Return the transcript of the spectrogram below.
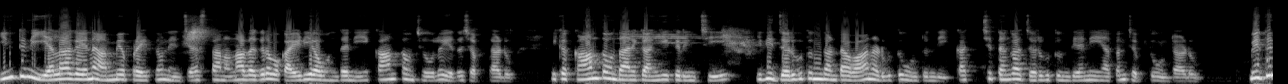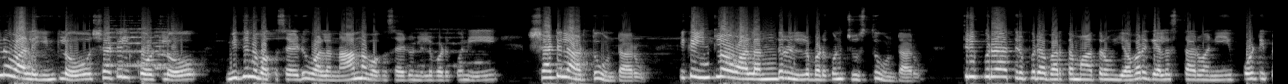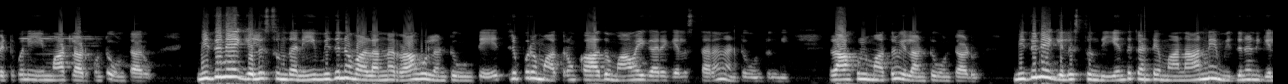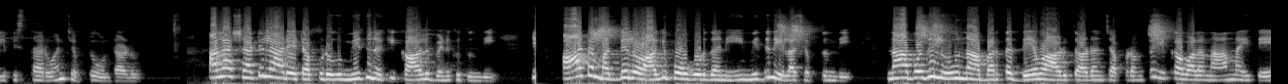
ఇంటిని ఎలాగైనా అమ్మే ప్రయత్నం నేను చేస్తాను. నా దగ్గర ఒక ఐడియా ఉందని కాంతం చెవులో ఏదో చెప్తాడు. ఇక కాంతం దానికి అంగీకరించి ఇది జరుగుతుందంటావా? అని అడుగుతూ ఉంటుంది. ఖచ్చితంగా జరుగుతుంది అని అతను చెప్తూ ఉంటాడు. మిథున వాళ్ళ ఇంట్లో షటిల్ కోర్ట్లో మిథున ఒక సైడు వాళ్ళ నాన్న ఒక సైడు నిలబడుకొని షటిల్ ఆడుతూ ఉంటారు. ఇక ఇంట్లో వాళ్ళందరూ నిలబడుకొని చూస్తూ ఉంటారు. త్రిపుర త్రిపుర భర్త మాత్రం ఎవరు గెలుస్తారు అని పోటీ పెట్టుకుని మాట్లాడుకుంటూ ఉంటారు. మిథునే గెలుస్తుందని మిథున వాళ్ళన్న రాహుల్ అంటూ ఉంటే త్రిపుర మాత్రం కాదు మామయ్య గారే గెలుస్తారని అంటూ ఉంటుంది. రాహుల్ మాత్రం ఇలా అంటూ ఉంటాడు. మిథునే గెలుస్తుంది ఎందుకంటే మా నాన్నే మిథునని గెలిపిస్తారు అని చెప్తూ ఉంటాడు. అలా షటిల్ ఆడేటప్పుడు మిథునకి కాలు బెణుకుతుంది. ఆట మధ్యలో ఆగిపోకూడదని మిథున ఇలా చెప్తుంది. నా బదులు నా భర్త దేవ ఆడుతాడని చెప్పడంతో ఇక వాళ్ళ నాన్న అయితే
